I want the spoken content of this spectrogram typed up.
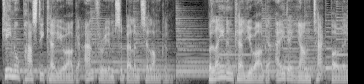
Kino pasti keluarga anthurium Sabellum silongan. Belanan keluarga ada yang tak boleh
